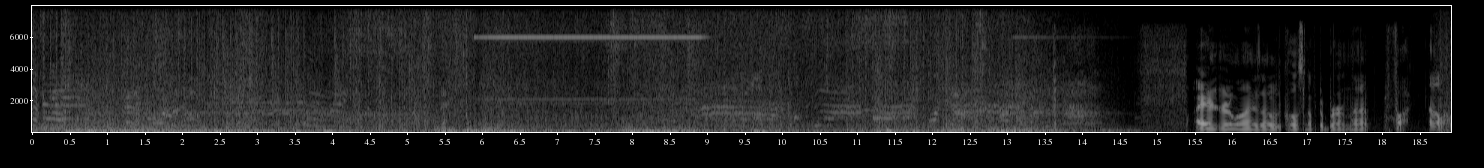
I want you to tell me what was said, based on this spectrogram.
Let's go! Get it, Mortar! I didn't realize I was close enough to burn that. Fuck. Oh well.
